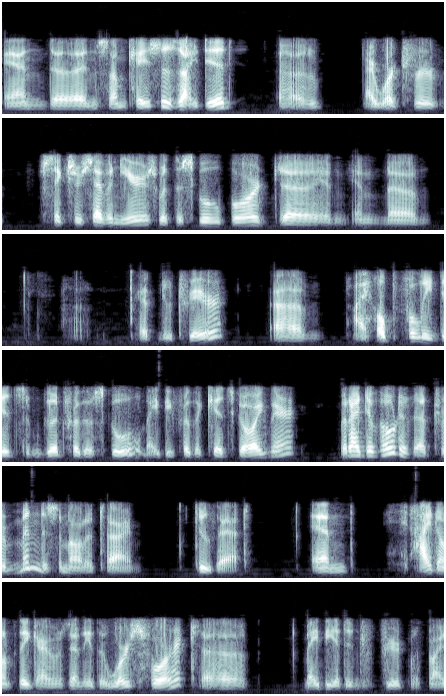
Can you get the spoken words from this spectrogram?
And uh, in some cases, I did. Uh, I worked for six or seven years with the school board uh, in, in um, at New Trier. Um, I hopefully did some good for the school, maybe for the kids going there, but I devoted a tremendous amount of time to that. And I don't think I was any the worse for it. Uh, maybe it interfered with my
